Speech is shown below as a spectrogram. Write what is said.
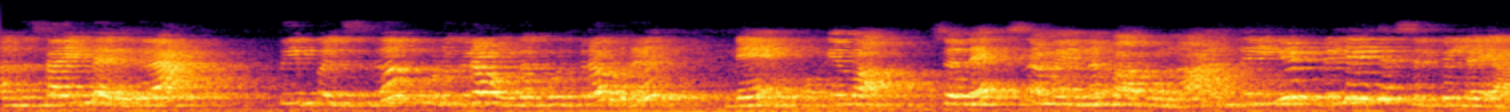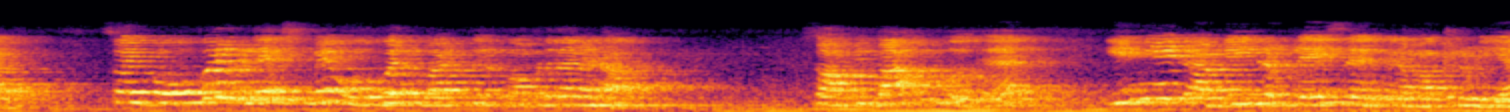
அந்த சைடுல இருக்கிற பீப்புள்ஸ்க்கு கொடுக்குற அவங்க கொடுக்குற ஒரு நேம் ஓகேவா சோ நெக்ஸ்ட் நம்ம என்ன பார்க்கணும்னா இந்த இன்யூட் வில்லேஜஸ் இருக்கு இல்லையா? சோ இப்போ ஒவ்வொரு வில்லேஜ்மே ஒவ்வொரு வர்க் இருக்கும். அப்படிதானடா? சோ அப்படி பார்க்கும்போது இன்யட் அப்படின்ற பிளேஸ்ல இருக்கிற மக்களுடைய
